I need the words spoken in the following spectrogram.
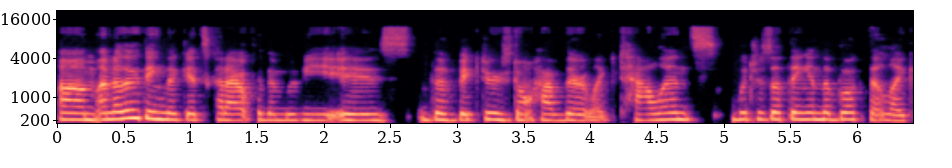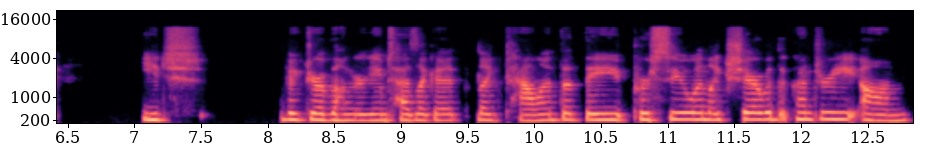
Um, another thing that gets cut out for the movie is the victors don't have their like talents, which is a thing in the book that like each victor of the Hunger Games has like a like talent that they pursue and like share with the country. Um,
